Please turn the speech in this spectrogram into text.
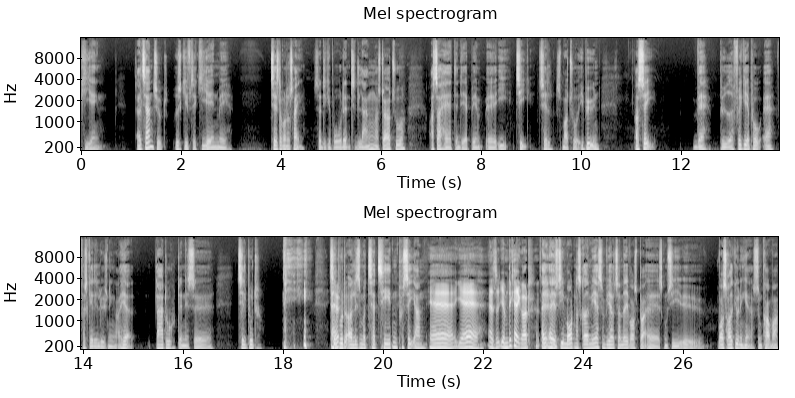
Kiaen. Alternativt udskifte Kiaen med Tesla Model 3, så de kan bruge den til de lange og større ture, og så have den der BMW øh, i10 til småtur i byen, og se, hvad byder frigiver på af forskellige løsninger. Og her, der har du, Dennis, øh, tilbudt, tilbudt at, ligesom at tage tæten på seeren. Ja, ja, altså, jamen det kan jeg godt. Jeg, jeg vil sige, Morten har skrevet mere, som vi har taget med i vores, øh, skal man sige, øh, vores rådgivning her, som kommer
